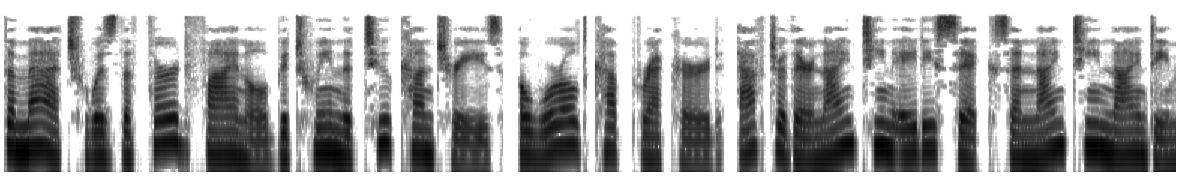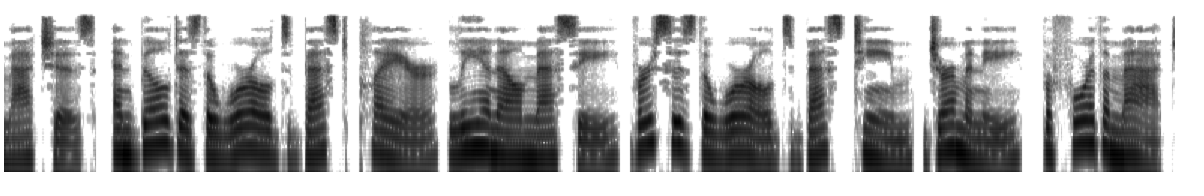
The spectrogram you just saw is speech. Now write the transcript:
The match was the third final between the two countries, a World Cup record, after their 1986 and 1990 matches, and billed as the world's best player Lionel Messi versus the world's best team Germany. .Before the match,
